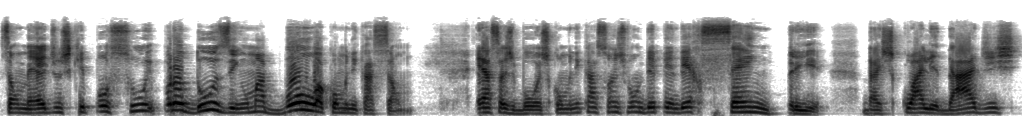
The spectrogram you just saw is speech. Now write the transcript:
são médios que possuem, produzem uma boa comunicação. Essas boas comunicações vão depender sempre das qualidades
